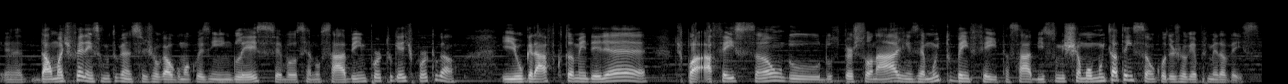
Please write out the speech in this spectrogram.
é- dá uma diferença muito grande você jogar alguma coisa em inglês, se você não sabe, em português de Portugal. E o gráfico também dele é, tipo, a feição do- dos personagens é muito bem feita, sabe? Isso me chamou muita atenção quando eu joguei a primeira vez.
